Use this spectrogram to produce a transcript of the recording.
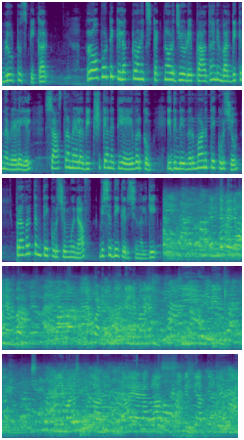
ബ്ലൂടൂത്ത് സ്പീക്കർ. റോബോട്ടിക് ഇലക്ട്രോണിക്സ് ടെക്നോളജിയുടെ പ്രാധാന്യം വർദ്ധിക്കുന്ന വേളയിൽ ശാസ്ത്രമേള വീക്ഷിക്കാനെത്തിയ ഏവർക്കും ഇതിന്റെ നിർമ്മാണത്തെക്കുറിച്ചും പ്രവർത്തനത്തെക്കുറിച്ചും മുനാഫ് വിശദീകരിച്ചു നൽകി. എന്റെ പേര് മുനവർ ഞാൻ പഠിക്കുന്നത് കിള്ളിമംഗലം ജി യു പി സ്കൂളിലാണ്. ഞാൻ ഏഴാം ക്ലാസ് വിദ്യാർത്ഥിയാണ് U P.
